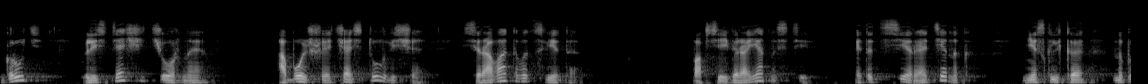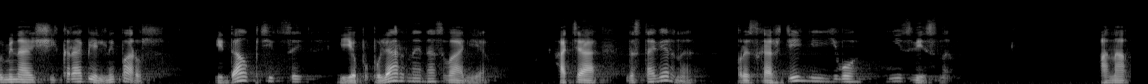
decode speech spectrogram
грудь блестяще черная, а большая часть туловища сероватого цвета. По всей вероятности, этот серый оттенок, несколько напоминающий корабельный парус, и дал птице ее популярное название, хотя достоверно происхождение его неизвестно. Она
